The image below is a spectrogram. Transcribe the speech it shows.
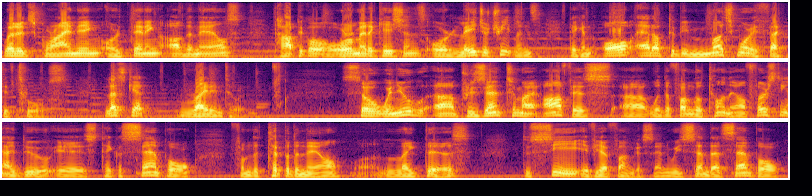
Whether it's grinding or thinning of the nails, topical or oral medications, or laser treatments, they can all add up to be much more effective tools. Let's get right into it. So when you uh, present to my office uh, with a fungal toenail, first thing I do is take a sample from the tip of the nail uh, like this to see if you have fungus. And we send that sample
